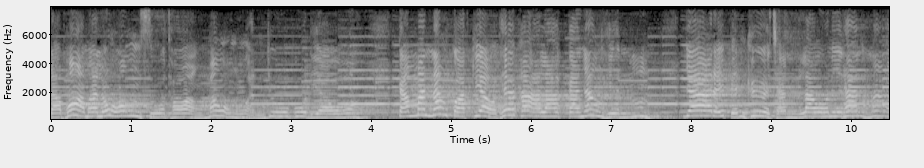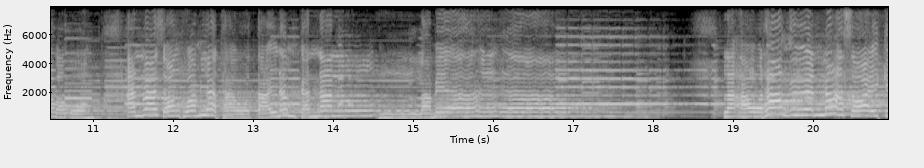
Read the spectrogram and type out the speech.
ละพ่อมาลงสู่ท้องเมาหวนอยู่ผู้เดียว กำมันน้ำกอดเกี่ยวเทพาลากกะยังเห็นยาได้เป็นคือฉันเล่านิท่านนาบ่องอันว่าสองผัวเมียเท่าตายน้ำกันนั้นละแม่ละเอาทางอื่นมาซอยแก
